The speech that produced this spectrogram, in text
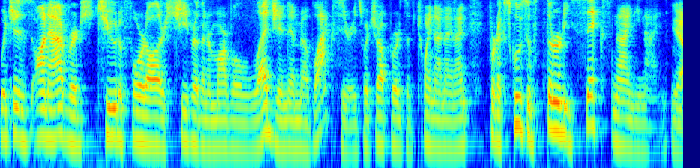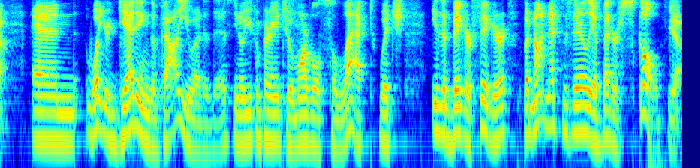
Which is on average two to four dollars cheaper than a Marvel Legend and a Black Series, which are upwards of twenty nine ninety nine for an exclusive thirty six ninety nine. Yeah. And what you're getting, the value out of this, you know, you're comparing it to a Marvel Select, which is a bigger figure, but not necessarily a better sculpt Yeah.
